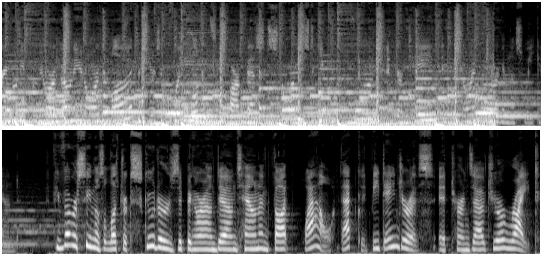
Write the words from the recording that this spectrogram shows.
Mooney from the Oregonian Oregon Live, and here's a quick look at some of our best stories to keep you informed, entertained, and enjoying Oregon this weekend. If you've ever seen those electric scooters zipping around downtown and thought, wow, that could be dangerous, it turns out you're right.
